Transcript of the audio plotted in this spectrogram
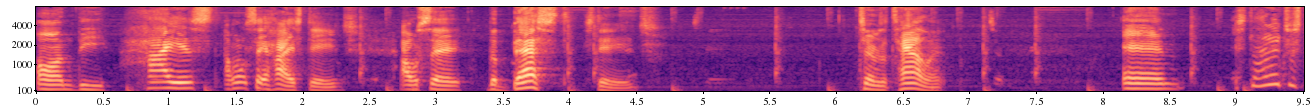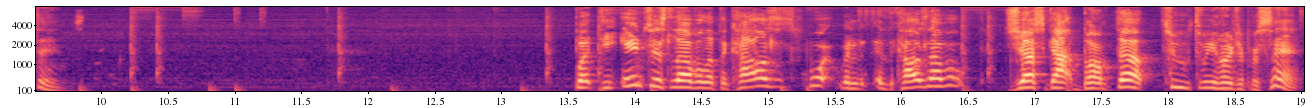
on the highest. I won't say highest stage. I would say the best stage in terms of talent. And it's not interesting. But the interest level at the college sport, when at the college level, just got bumped up to three hundred percent.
